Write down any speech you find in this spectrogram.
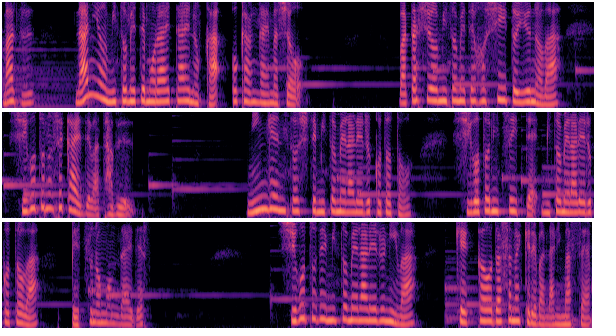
まず何を認めてもらいたいのかを考えましょう。私を認めてほしいというのは仕事の世界ではタブー。人間として認められることと仕事について認められることは別の問題です。仕事で認められるには結果を出さなければなりません。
